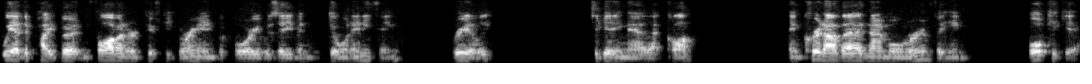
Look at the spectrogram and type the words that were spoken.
we had to pay Burton 550 grand before he was even doing anything, really, to get him out of that club. And Critter, they had no more room for him or Kikau.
